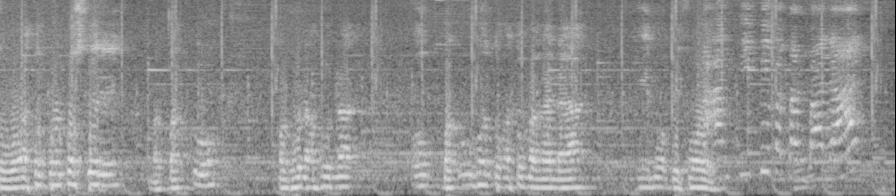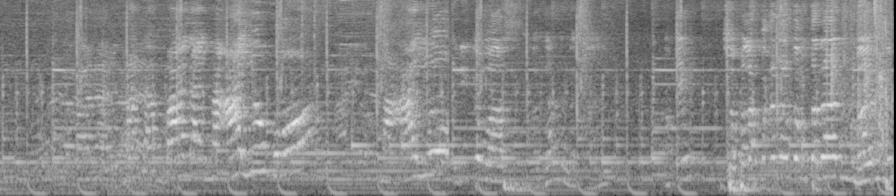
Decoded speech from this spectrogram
So atong purpose diri magbago, maghuna-huna o baguhon tong atong mga na himo before. Ang TV patambalan. Matambalan, maayo mo. Maayo. Dito ka mas, na? Okay? So palakpakan natong tanan, mayroon din tayo.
